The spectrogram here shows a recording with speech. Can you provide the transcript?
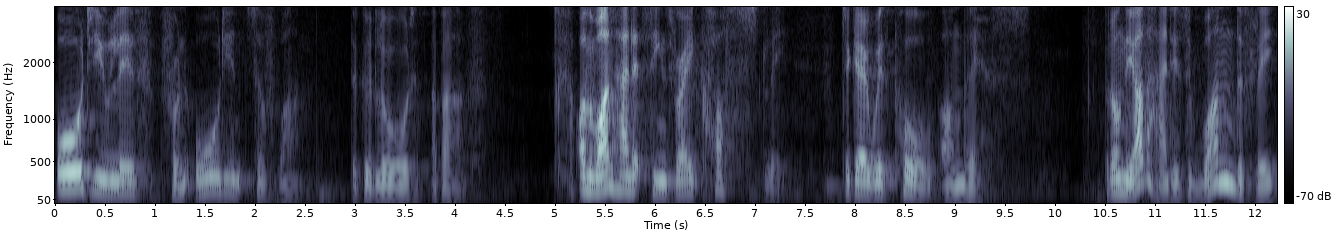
Or do you live for an audience of one, the good Lord above? On the one hand, it seems very costly to go with Paul on this. But on the other hand, it's wonderfully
